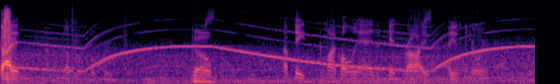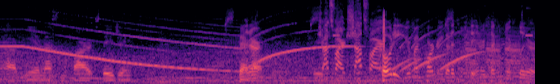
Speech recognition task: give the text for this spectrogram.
Got it. Go. Update. Come on, call it in. I can't drive. I use controller. Have EMS and fire staging. Stand up. Shots fired, shots fired. Cody, you're my partner. You gotta tell me the intersections are clear.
